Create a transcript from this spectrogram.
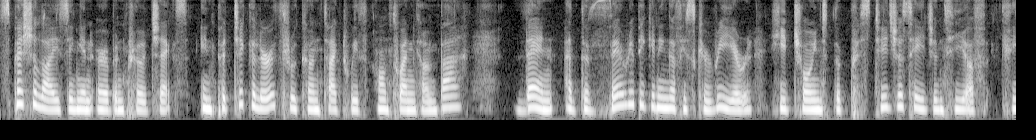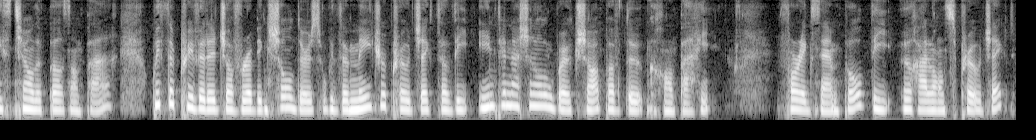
specializing in urban projects, in particular through contact with Antoine Grumbach. Then, at the very beginning of his career, he joined the prestigious agency of Christian de Portzamparc, with the privilege of rubbing shoulders with the major projects of the International Workshop of the Grand Paris. For example, the Euralens project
